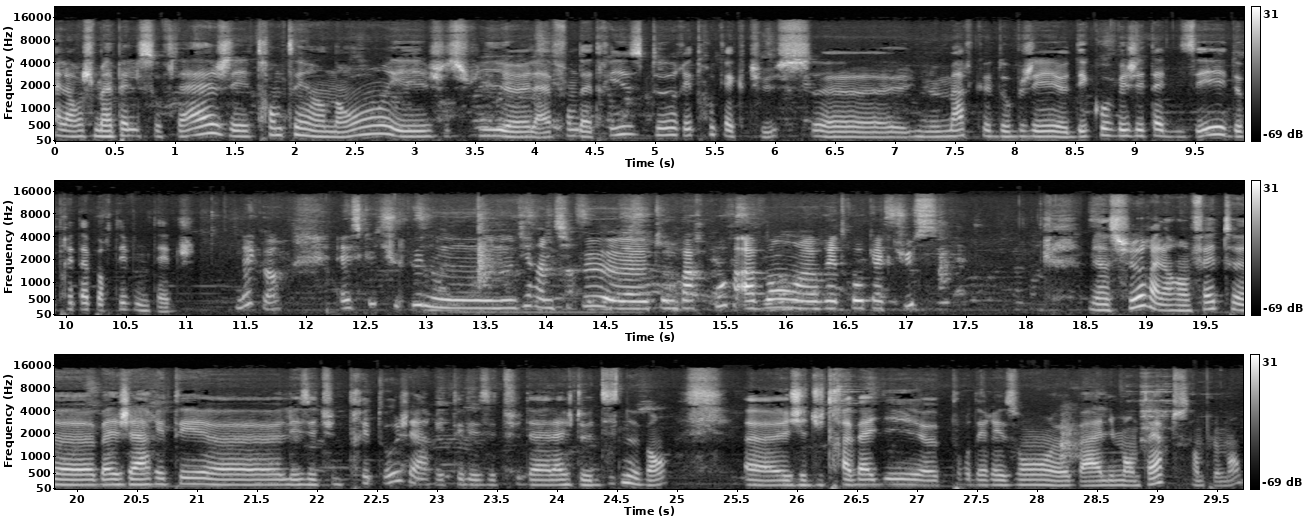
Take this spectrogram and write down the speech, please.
Alors, je m'appelle Sophia, j'ai 31 ans et je suis euh, la fondatrice de Retrocactus, euh, une marque d'objets déco végétalisés et de prêt-à-porter vintage. D'accord. Est-ce que tu peux nous, nous dire un petit peu euh, ton parcours avant euh, Retro Cactus Bien sûr, alors en fait, euh, bah, j'ai arrêté euh, les études très tôt, j'ai arrêté les études à l'âge de 19 ans. Euh, j'ai dû travailler pour des raisons bah, alimentaires tout simplement.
